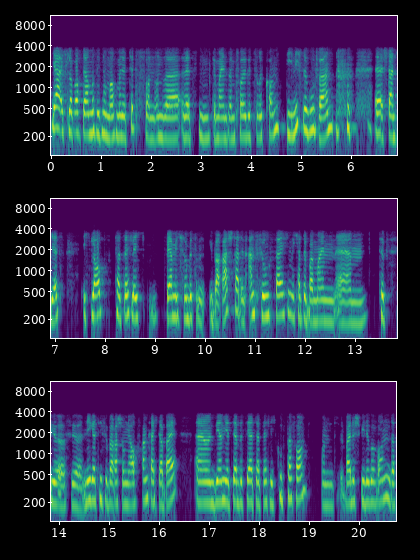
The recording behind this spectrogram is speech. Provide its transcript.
Ja, ich glaube, auch da muss ich nochmal auf meine Tipps von unserer letzten gemeinsamen Folge zurückkommen, die nicht so gut waren. Äh, Stand jetzt. Ich glaube tatsächlich, wer mich so ein bisschen überrascht hat, in Anführungszeichen, ich hatte bei meinen ähm, Tipps für, für negative Überraschungen ja auch Frankreich dabei. Äh, und die haben jetzt ja bisher tatsächlich gut performt und beide Spiele gewonnen. Das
